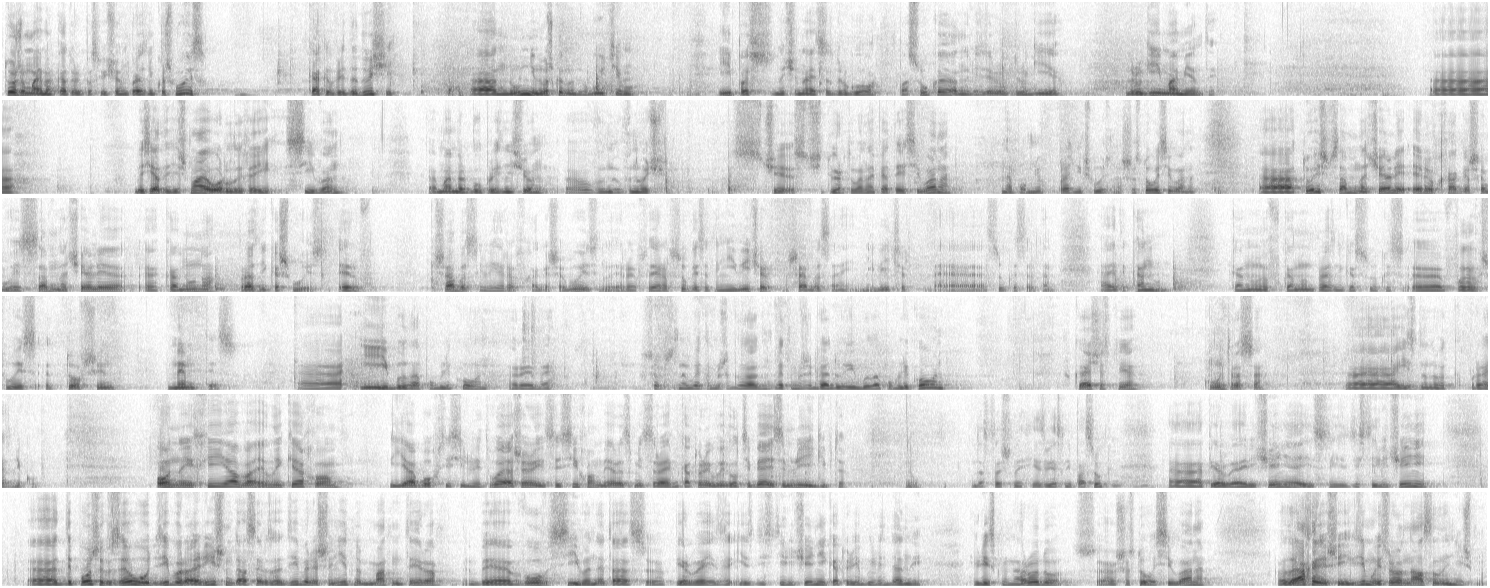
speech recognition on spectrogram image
Тоже маймер, который посвящен празднику Швуис, как и предыдущий, а, ну, немножко на другую тему. И начинается с другого посука, анализирует другие, другие моменты. А, Бесята Дишмай Орлыхай Сиван. Маймер был произнесен в ночь с 4 на 5 Сивана, напомню, праздник Швуис на 6 Сивана, а, то есть в самом начале Эрев Хага Шавуис, в самом начале э, кануна праздника Швуис. Эрев Шабас или Эрев Хага Шавуис, или Эрев, Эрев Сукас, это не вечер Шабаса, не вечер э, Сукаса, там, а это канун. канун. В канун праздника Сукас, э, в Швуис Товшин Мемтес. Э, и был опубликован Рэбе собственно, в этом же, в этом же году и был опубликован в качестве кунтраса, э, изданного к празднику. Он ихия вайликехо, я Бог всесильный твой, ашер и цесихо мерец Мицраим, который вывел тебя из земли Египта. Ну, достаточно известный посуд. Э, первое речение из, из десяти речений – Депосок зеу дибора ришн да сэр за дибора шенит но матн тейра бевов сиван. Это первое из, из десяти речений, которые были даны еврейскому народу с шестого сивана. Лахариши и гдиму Исрол насал нишма.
